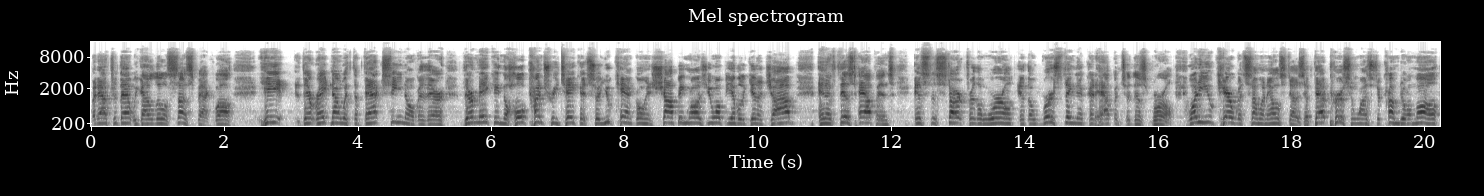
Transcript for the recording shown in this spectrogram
But after that, we got a little suspect. Well, he, they're right now with the vaccine over there, they're making the whole country take it so you can't go in shopping malls, you won't be able to get a job. And if this happens, it's the start for the world, the worst thing that could happen to this world. What do you care what someone else does? If that person wants to come to a mall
